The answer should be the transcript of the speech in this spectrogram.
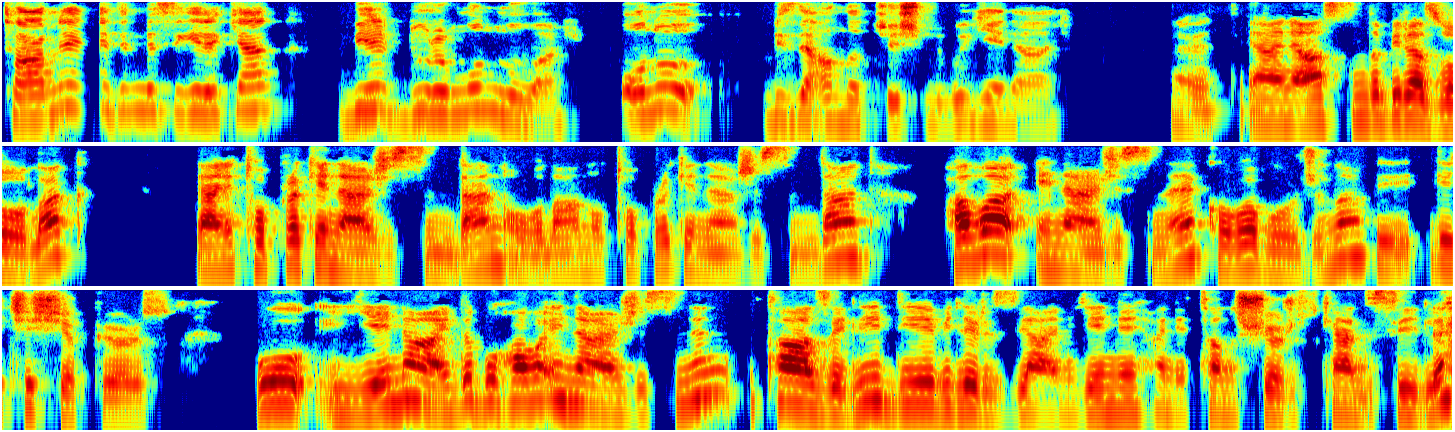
tamir edilmesi gereken bir durumun mu var? Onu bize anlatıyor şimdi bu yeni ay. Evet yani aslında biraz oğlak yani toprak enerjisinden oğlan o toprak enerjisinden hava enerjisine kova burcuna bir geçiş yapıyoruz. Bu yeni ayda bu hava enerjisinin tazeliği diyebiliriz. Yani yeni hani tanışıyoruz kendisiyle.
